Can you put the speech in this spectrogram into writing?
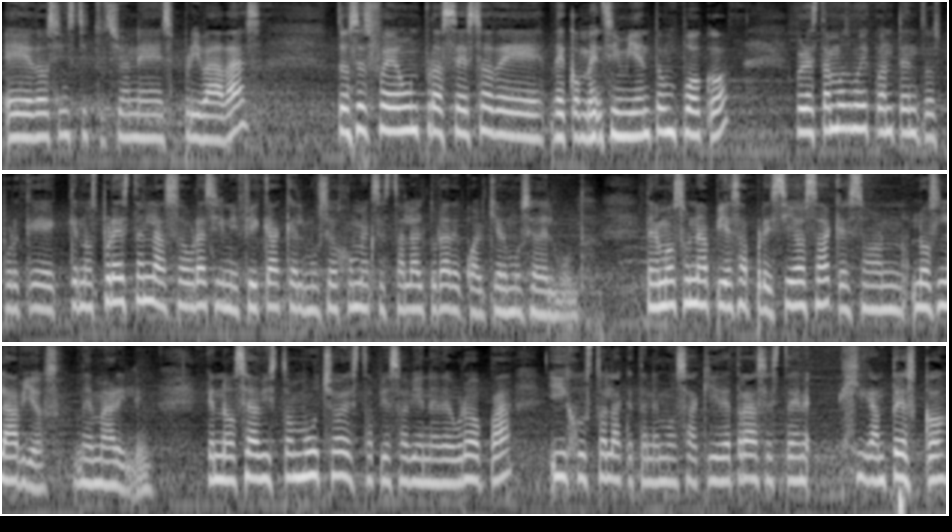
eh, dos instituciones privadas. Entonces fue un proceso de, de convencimiento un poco, pero estamos muy contentos porque que nos presten las obras significa que el Museo Jumex está a la altura de cualquier museo del mundo. Tenemos una pieza preciosa que son los labios de Marilyn, que no se ha visto mucho, esta pieza viene de Europa y justo la que tenemos aquí detrás, este gigantesco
